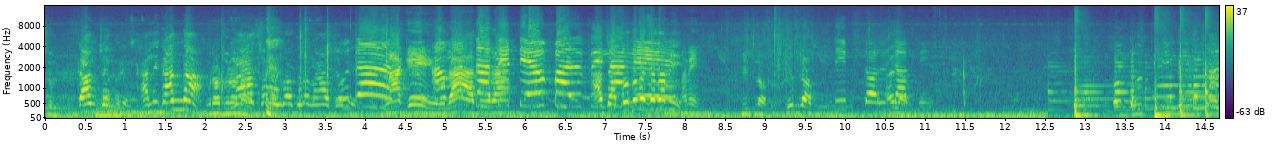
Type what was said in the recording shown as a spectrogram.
চলবে। গান চলবে। খালি গান না। নাচ উড়াধুরা নাচ লাগে, আমার পারবে আচ্ছা প্রথমে কে যাবি আমি বিপ্লব। বিপ্লব। দীপ দল আচ্ছা। বন্ধু তোর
